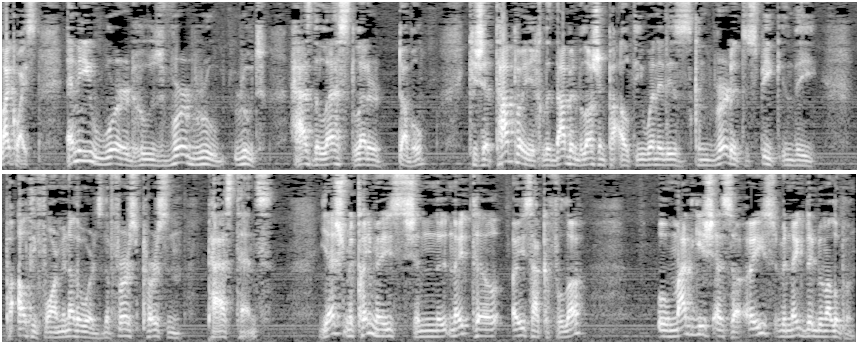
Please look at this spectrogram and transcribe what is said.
Likewise, any word whose verb root has the last letter double, when it is converted to speak in the pa'alti form, in other words, the first person past tense, umadgish es ois v'negdei b'malupim.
